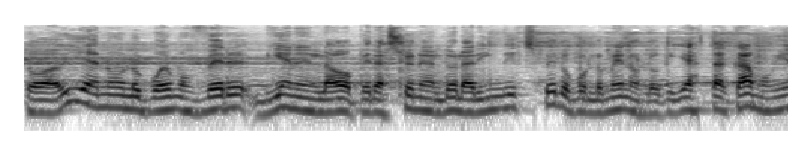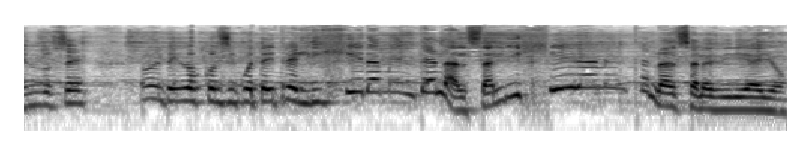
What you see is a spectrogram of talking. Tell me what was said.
Todavía no lo podemos ver bien en las operaciones del dólar index, pero por lo menos lo que ya está acá moviéndose, 92,53, ligeramente al alza, ligeramente al alza les diría yo.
